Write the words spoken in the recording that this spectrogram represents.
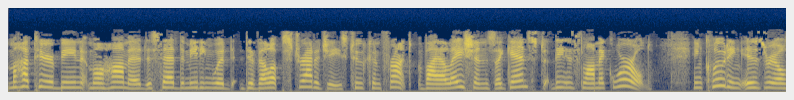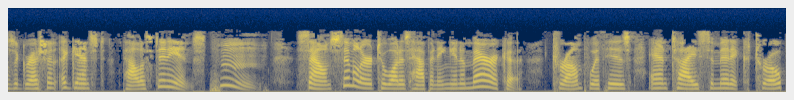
Mahathir bin Mohamad said the meeting would develop strategies to confront violations against the Islamic world, including Israel's aggression against Palestinians. Hmm, sounds similar to what is happening in America. Trump, with his anti Semitic trope,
